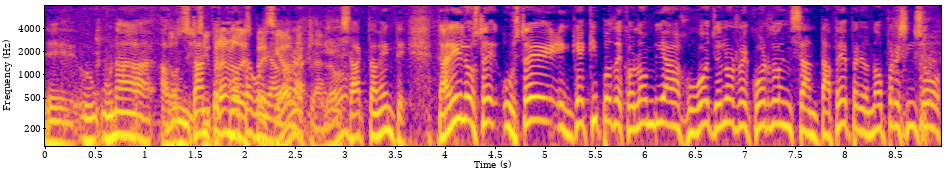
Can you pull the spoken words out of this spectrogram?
eh, una abundante cifra no despreciable, goleadora. claro. Exactamente. Danilo, ¿usted, ¿usted en qué equipo de Colombia jugó? Yo lo recuerdo en Santa Fe, pero no preciso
